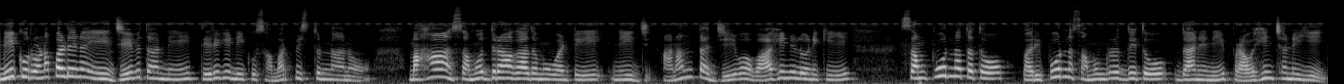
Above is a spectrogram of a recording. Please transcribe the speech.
నీకు రుణపడిన ఈ జీవితాన్ని తిరిగి నీకు సమర్పిస్తున్నాను. మహా సముద్రాగాధము వంటి నీ అనంత జీవవాహినిలోనికి సంపూర్ణతతో పరిపూర్ణ సమృద్ధితో దానిని ప్రవహించనియ్యి.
